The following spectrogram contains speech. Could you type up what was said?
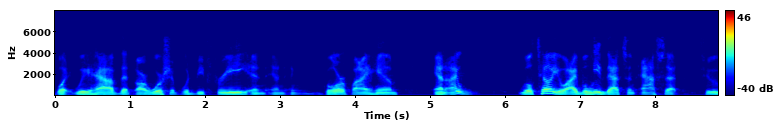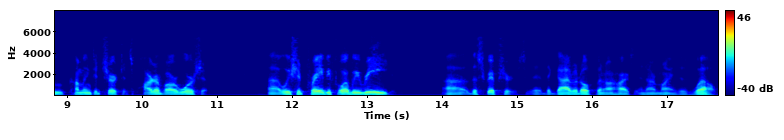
what we have, that our worship would be free and, and, and glorify Him. And I will tell you, I believe that's an asset to coming to church. It's part of our worship. Uh, we should pray before we read uh, the scriptures, uh, that God would open our hearts and our minds as well.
